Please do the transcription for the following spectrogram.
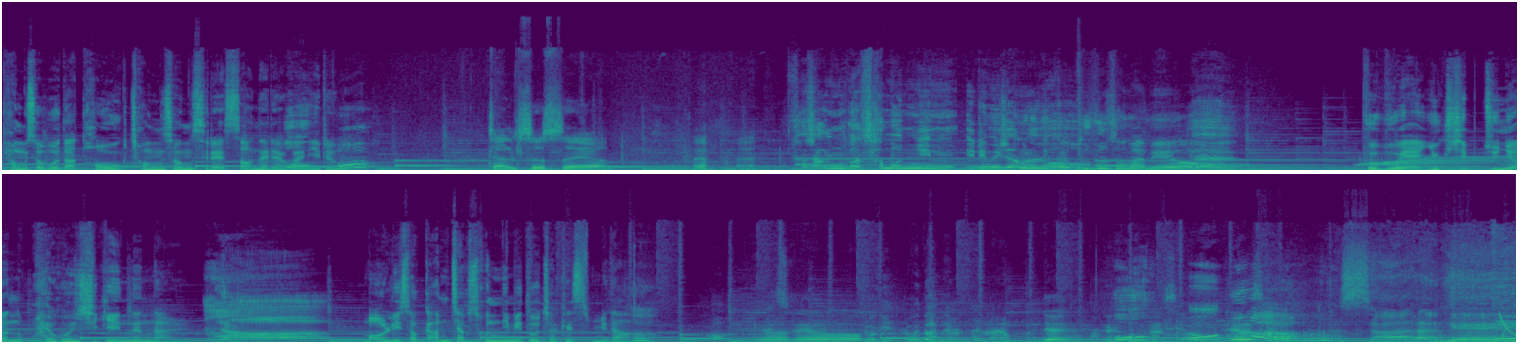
평소보다 더욱 정성스레 써내려간 이름. 잘 썼어요. 사장님과 사모님 이름이잖아요. 그러니까 두 분 성함이에요. 네. 부부의 60주년 회혼식이 있는 날 야. 멀리서 깜짝 손님이 도착했습니다. 안녕하세요. 여기 여기다 대면 되나요? 네. 어? 우와. 사랑해요,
